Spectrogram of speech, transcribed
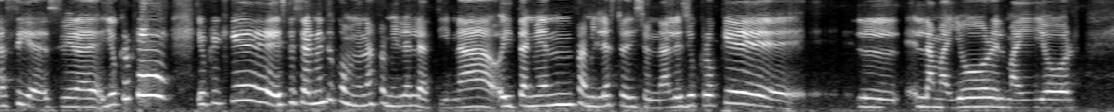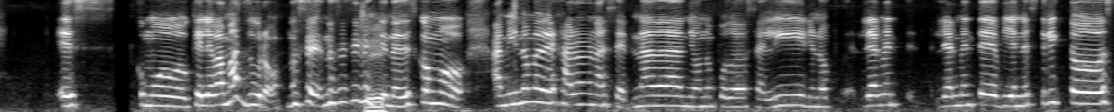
así es. Mira, yo creo que, yo creo que especialmente como una familia latina y también familias tradicionales, yo creo que la mayor, el mayor, es como que le va más duro, no sé, no sé si me sí. entiendes, es como, a mí no me dejaron hacer nada, yo no puedo salir, yo no, realmente, realmente bien estrictos,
